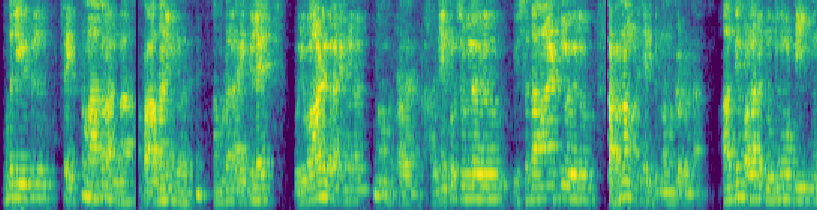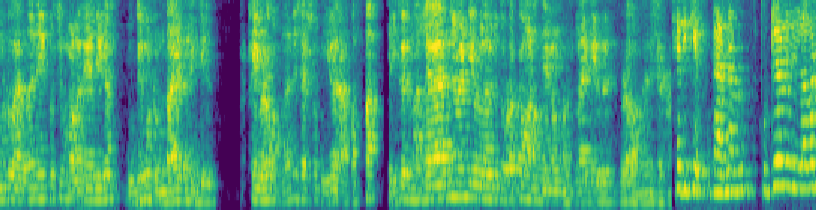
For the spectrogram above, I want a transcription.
നമ്മുടെ ജീവിതത്തിൽ സെക്സ് മാത്രമല്ല പ്രാധാന്യമുള്ളത്. നമ്മുടെ ലൈഫിലെ ഒരുപാട് കാര്യങ്ങൾ നമുക്ക് പ്രാധാന്യമുണ്ട് അതിനെക്കുറിച്ചുള്ള ഒരു വിശദമായിട്ടുള്ള ഒരു പഠനമാണ് ശരിക്കും നമുക്കിവിടെ ഉണ്ടാകുന്നത്. ആദ്യം വളരെ ബുദ്ധിമുട്ടി ഇങ്ങോട്ട് വരുന്നതിനെ കുറിച്ചും വളരെയധികം ബുദ്ധിമുട്ടുണ്ടായിരുന്നെങ്കിലും പക്ഷെ ഇവിടെ വന്നതിന് ശേഷം ഈ ഒരു അവസ്ഥ ശരിക്കും ഒരു നല്ല കാര്യത്തിന് വേണ്ടിയുള്ള ഒരു തുടക്കമാണെന്ന് ഞങ്ങൾ മനസ്സിലാക്കിയത് ഇവിടെ വന്നതിന് ശേഷം. ശരിക്കും കാരണം കുട്ടികളുള്ളവർ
